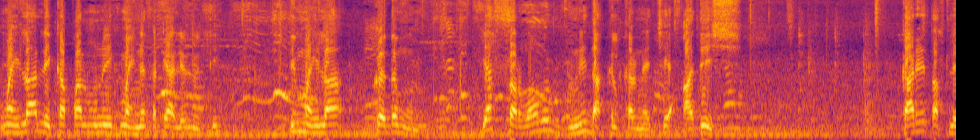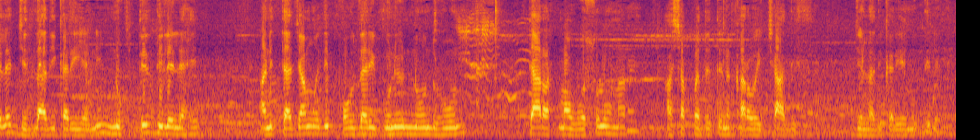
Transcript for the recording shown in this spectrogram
महिला लेखापाल म्हणून एक महिन्यासाठी आलेली होती. ती महिला कदम म्हणून. या सर्वावर गुन्हे दाखल करण्याचे आदेश कार्यरत असलेल्या जिल्हाधिकारी यांनी नुकतेच दिलेले आहेत आणि त्याच्यामध्ये फौजदारी गुन्हे नोंद होऊन त्या रकमा वसूल होणार आहे अशा पद्धतीनं कारवाईचे आदेश जिल्हाधिकारी यांनी दिलेले आहेत.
